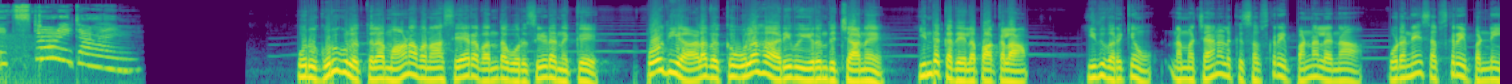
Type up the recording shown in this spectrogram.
இட்ஸ் ஸ்டோரி டைம் ஒரு குருகுலத்துல மாணவனா சேர வந்த ஒரு சீடனுக்கு போதிய அளவுக்கு உலக அறிவு இருந்துச்சான்னு இந்த கதையில பார்க்கலாம். இது வரைக்கும் நம்ம சேனலுக்கு சப்ஸ்கிரைப் பண்ணலைன்னா உடனே சப்ஸ்கிரைப் பண்ணி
